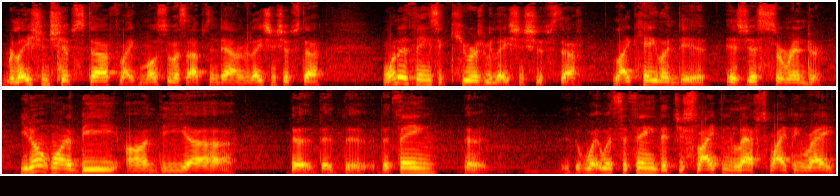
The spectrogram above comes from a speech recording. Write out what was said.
relationship stuff, like most of us ups and down relationship stuff, one of the things that cures relationship stuff, like Caitlin did, is just surrender. You don't want to be on the, uh, the, the, the, the thing, the, the, what's the thing that you're swiping left, swiping right?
